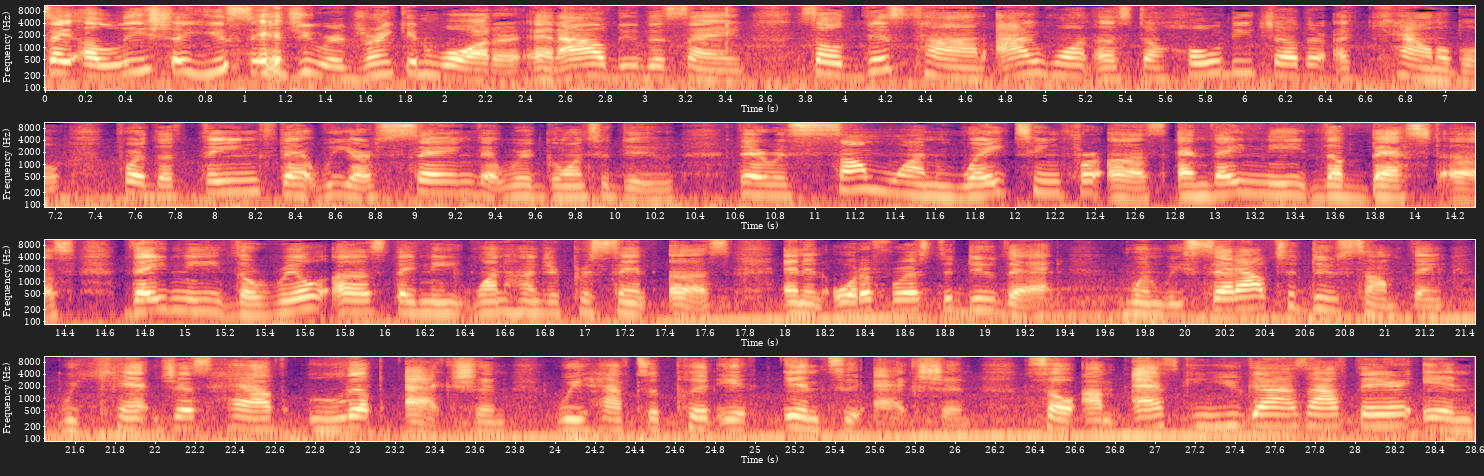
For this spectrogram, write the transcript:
say alicia you said you were drinking water and i'll do the same so this time i want us to hold each other accountable for the things that we are saying that we're going to do there is someone waiting for us and they need the best us they need the real us they need need 100% us. And in order for us to do that, when we set out to do something, we can't just have lip action. We have to put it into action. So I'm asking you guys out there in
